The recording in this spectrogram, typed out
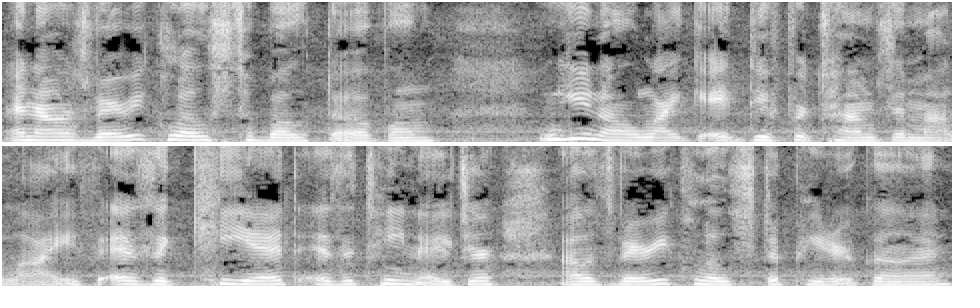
and I was very close to both of them you know, like at different times in my life. As a kid, as a teenager, I was very close to Peter Gunn.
